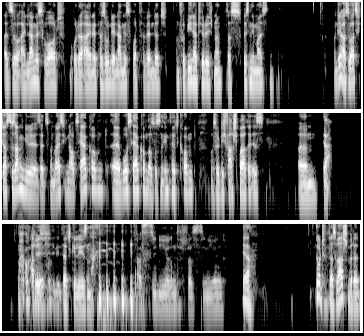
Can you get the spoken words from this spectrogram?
also ein langes Wort oder eine Person, die ein langes Wort verwendet. Und Phobie natürlich, ne? Das wissen die meisten. Und ja, so hat sich das zusammengesetzt. Man weiß nicht genau, ob es herkommt, äh, wo es herkommt, aus dem Internet kommt, was wirklich Fachsprache ist. Ähm, ja, habe Okay, ich im Internet gelesen. faszinierend, faszinierend. ja. Gut, das war's schon wieder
